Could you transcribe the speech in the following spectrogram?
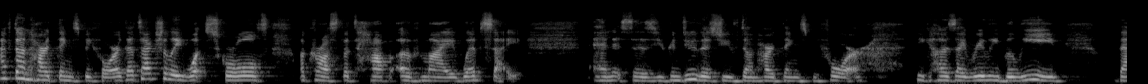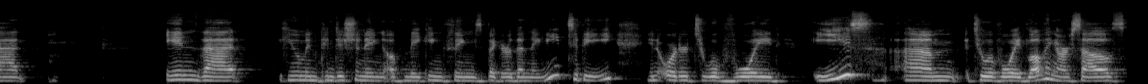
i've done hard things before. That's actually what scrolls across the top of my website. And it says you can do this. You've done hard things before. Because i really believe that in that human conditioning of making things bigger than they need to be in order to avoid ease um, to avoid loving ourselves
